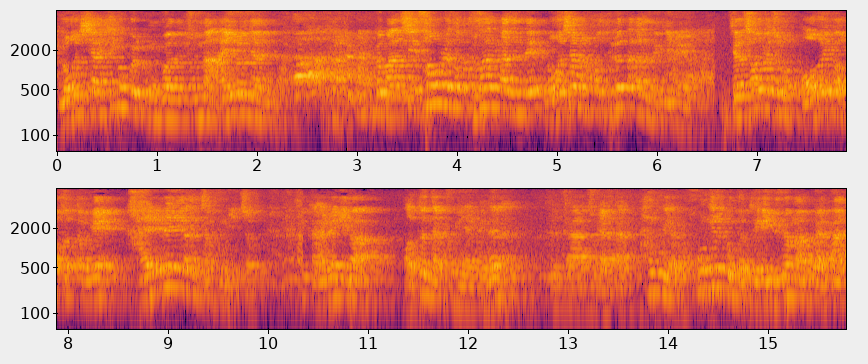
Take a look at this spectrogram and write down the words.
러시아 희곡을 공부하는 존나 아이러니한 그 마치 서울에서 부산 가는데 러시아를 한번 들렸다 가는 느낌이에요. 제가 처음에 좀 어이가 없었던 게 갈매기라는 작품이 있죠. 갈매기가 어떤 작품이냐면은 그러니까 좀 약간 한국에 홍길동도 되게 유명하고 약간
